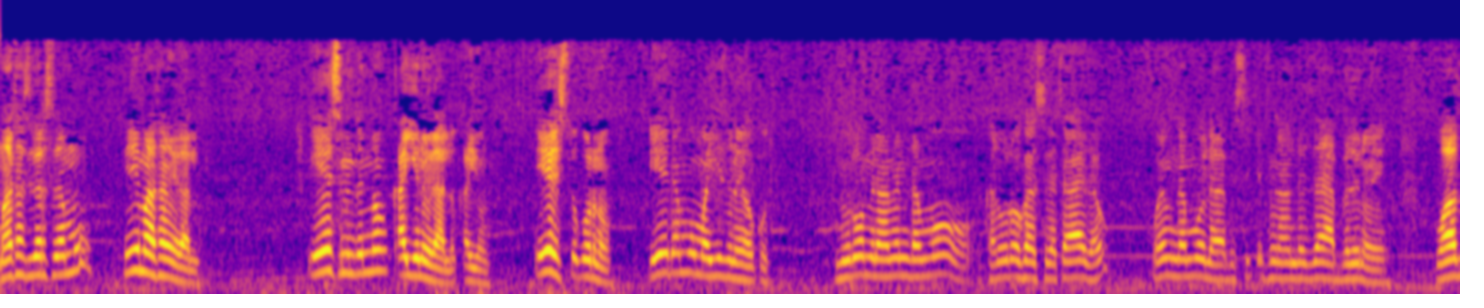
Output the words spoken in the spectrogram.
ማታ ሲደርስ ደግሞ ይሄ ማታ ነው ይላሉ። ይሄስ ምንድነው? ቀይ ነው ይላሉ። ቀዩን። ይሄስ ጥቁር ነው ይሄ ደግሞ መይዝ ነው ያውቁት። ኑሮ ምናምን ደግሞ ከኑሮ ጋር ስለተያያዘው ወይም ደግሞ ለብስጭት ምናምን እንደዛ ያበደ ነው ይሄ። ዋዝ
